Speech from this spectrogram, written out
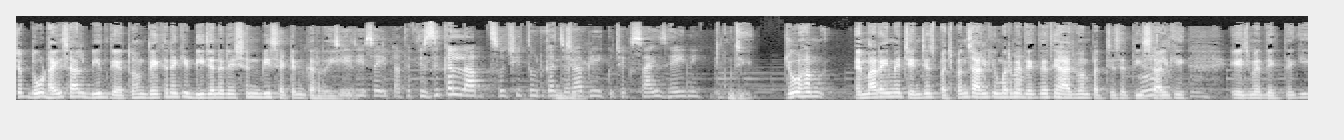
जब दो ढाई साल बीत गए तो हम देख रहे हैं कि डीजेनरेशन भी सेट इन कर रही जी है। जी सही बात है। फ़िज़िकल आप सोचिए तो उनका जरा भी कुछ एक्सरसाइज है ही नहीं। जी। जो हम MRI में चेंजेस पचपन साल की उम्र में देखते थे आज हम पच्चीस से तीस साल की एज में देखते हैं कि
